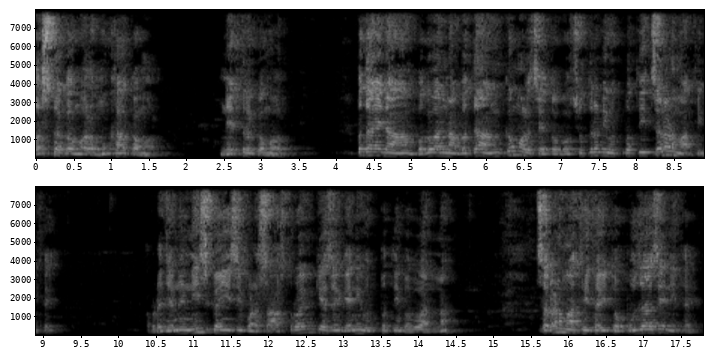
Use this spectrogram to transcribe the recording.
હસ્ત કમળ, મુખા કમળ, નેત્ર કમળ. બધા એના ભગવાનના બધા અંગ કમળ છે, તો શુદ્રની ઉત્પત્તિ ચરણમાંથી થઈ. આપણે જેને નિશ કહીએ છીએ, પણ શાસ્ત્રો એમ કે છે કે એની ઉત્પત્તિ ભગવાનના શરણમાંથી થઈ, તો પૂજા છે નહીં થાય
